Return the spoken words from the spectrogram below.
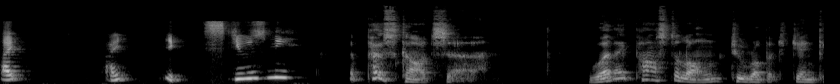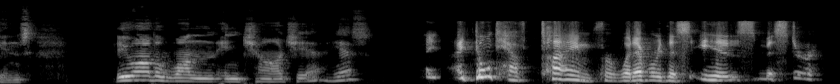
I. I. Excuse me? A postcard, sir. Were they passed along to Robert Jenkins? You are the one in charge here, yes? I, I don't have time for whatever this is, mister.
